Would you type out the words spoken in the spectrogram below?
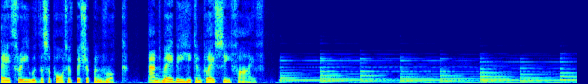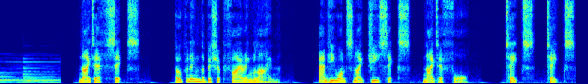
a3 with the support of bishop and rook. And maybe he can play c5. Knight f6. Opening the bishop firing line. And he wants knight g6, knight f4. Takes, takes.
